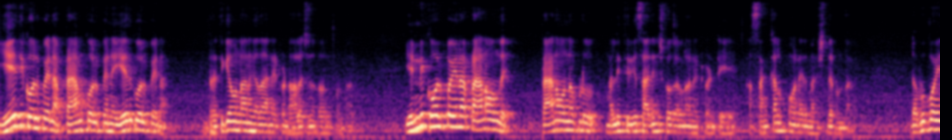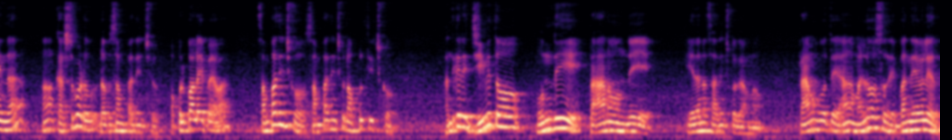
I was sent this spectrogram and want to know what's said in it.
ఏది కోల్పోయినా ప్రేమ కోల్పోయినా ఏది కోల్పోయినా బ్రతికే ఉన్నాను కదా అనేటువంటి ఆలోచన ధోరణితో ఉండాలి. ఎన్ని కోల్పోయినా ప్రాణం ఉంది. ప్రాణం ఉన్నప్పుడు మళ్ళీ తిరిగి సాధించుకోగలను అనేటువంటి ఆ సంకల్పం అనేది మనిషి దగ్గర ఉండాలి. డబ్బు పోయిందా? కష్టపడు డబ్బు సంపాదించు. అప్పుల పాలైపోయావా? సంపాదించుకో సంపాదించుకుని అప్పులు తీర్చుకో. అందుకని జీవితం ఉంది ప్రాణం ఉంది ఏదైనా సాధించుకోగలం ప్రేమ పోతే మళ్ళీ వస్తుంది ఇబ్బంది ఏమీ లేదు.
